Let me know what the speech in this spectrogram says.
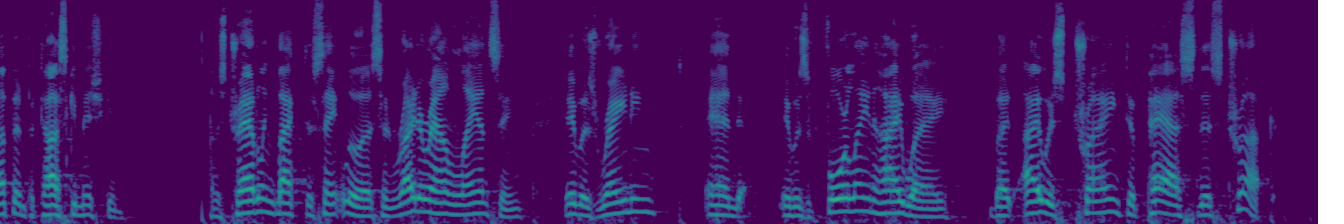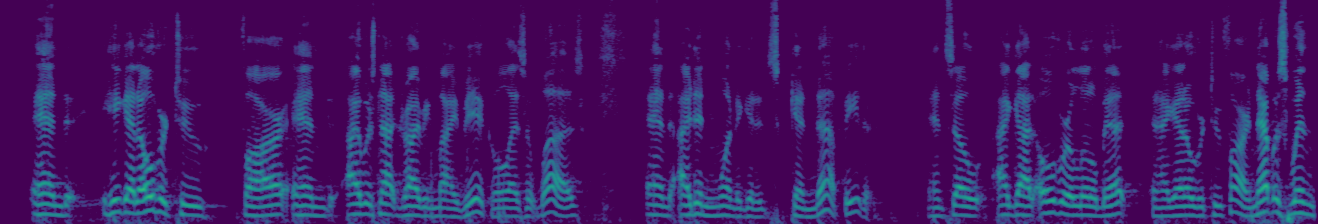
up in Petoskey, Michigan. I was traveling back to St. Louis, and right around Lansing, it was raining, and it was a four lane highway, but I was trying to pass this truck. And he got over too far, and I was not driving my vehicle as it was, and I didn't want to get it skinned up either. And so I got over a little bit, and I got over too far. And that was when,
